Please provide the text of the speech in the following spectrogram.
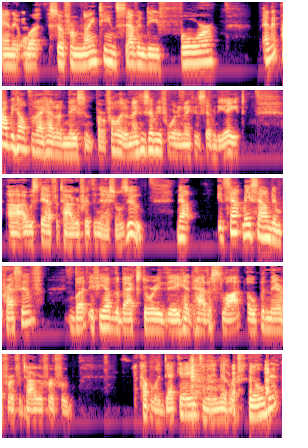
And it was so from 1974 and it probably helped that I had a nascent portfolio. 1974 to 1978, uh, I was staff photographer at the National Zoo. Now, it sound, may sound impressive, but if you have the backstory, they had had a slot open there for a photographer for a couple of decades, and they never filled it.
